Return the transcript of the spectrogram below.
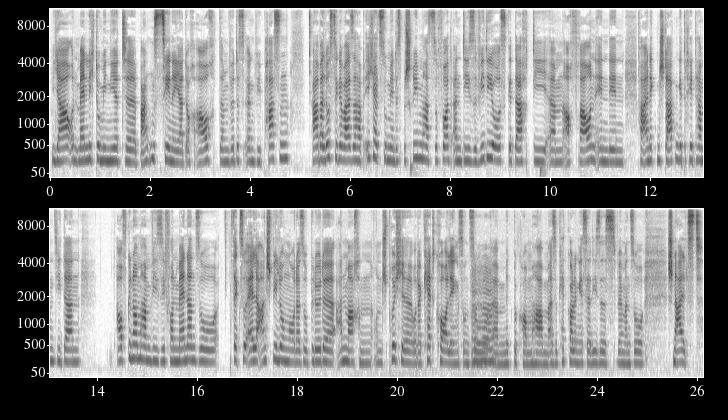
ja, und männlich dominierte Bankenszene ja doch auch, dann wird es irgendwie passen. Aber lustigerweise habe ich, als du mir das beschrieben hast, sofort an diese Videos gedacht, die ähm, auch Frauen in den Vereinigten Staaten gedreht haben, die dann aufgenommen haben, wie sie von Männern so sexuelle Anspielungen oder so blöde Anmachen und Sprüche oder Catcallings und so Mhm. ähm, mitbekommen haben. Also Catcalling ist ja dieses, wenn man so schnalzt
